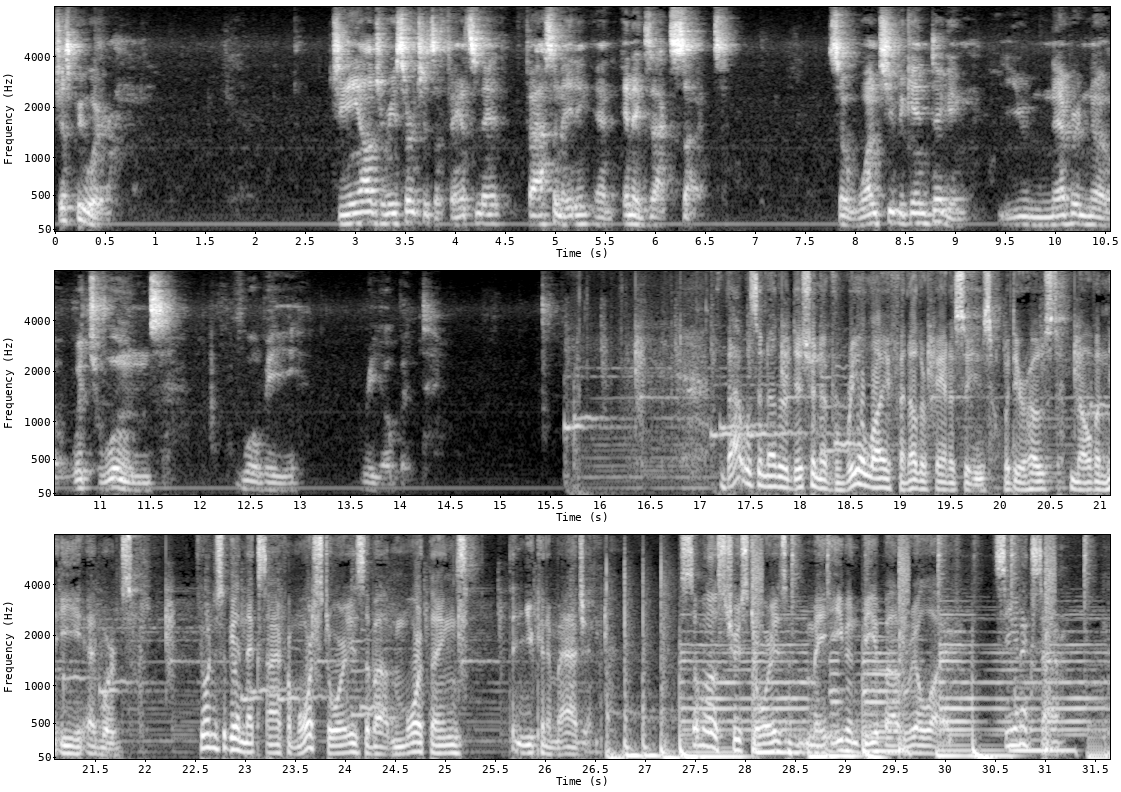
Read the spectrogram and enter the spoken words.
Just beware. Genealogy research is a fascinating and inexact science. So once you begin digging, you never know which wounds will be reopened. That was another edition of Real Life and Other Fantasies with your host, Melvin E. Edwards. Join us again next time for more stories about more things than you can imagine. some of those true stories may even be about real life. See you next time.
